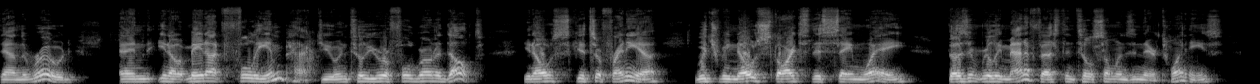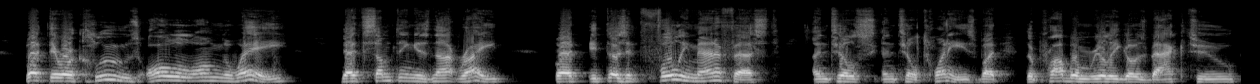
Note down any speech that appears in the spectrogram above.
down the road. And you know it may not fully impact you until you're a full grown adult. You know schizophrenia which we know starts this same way doesn't really manifest until someone's in their 20s but there are clues all along the way that something is not right but it doesn't fully manifest until until 20s but the problem really goes back to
